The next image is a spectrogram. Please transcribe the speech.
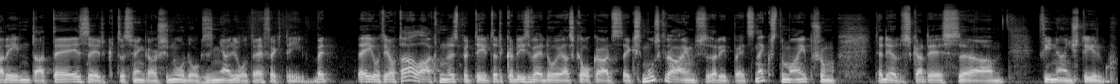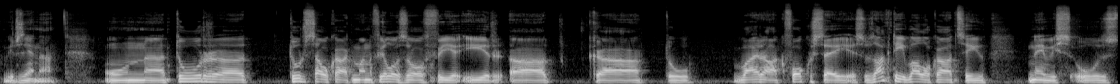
arī nu, tā tēze ir, ka tas vienkārši nodokļu ziņā ļoti efektīvi. Bet ejot jau tālāk, nu, respektīvi, tad, kad izveidojās kaut kāds teiksim, uzkrājums arī pēc nekustamā īpašuma, tad jau skaties uh, finanšu tirgu virzienā. Un, uh, tur, uh, tur savukārt mana filozofija ir, uh, ka tu vairāk fokusējies uz aktīvu alokāciju, nevis uz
